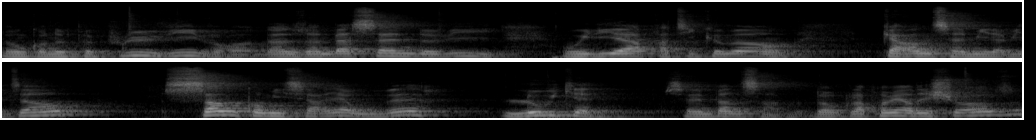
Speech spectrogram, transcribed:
Donc on ne peut plus vivre dans un bassin de vie où il y a pratiquement 45 000 habitants sans commissariat ouvert le week-end. C'est impensable. Donc la première des choses,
